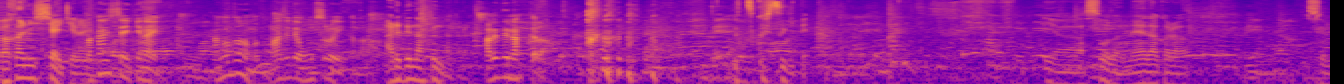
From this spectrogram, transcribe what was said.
バカにしちゃいけない。かバカにしちゃいけない。あのドラママジで面白いから。あれで泣くんだから。あれで泣くから。美しすぎて。いやーそうだね。だからその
